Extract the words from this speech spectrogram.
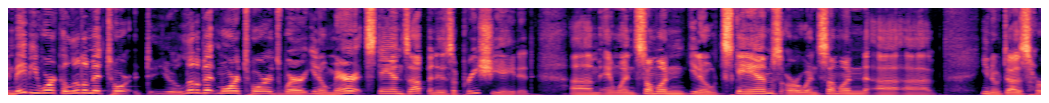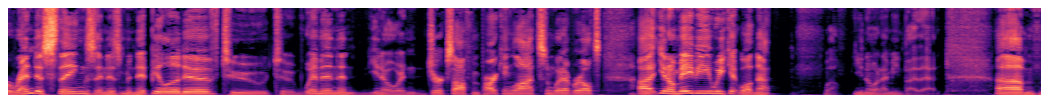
and maybe work a little bit toward a little bit more towards where you know merit stands up and is appreciated, um, and when someone you know scams or when someone uh, uh, you know does horrendous things and is manipulative to to women and you know and jerks off in parking lots and whatever else, uh, you know maybe we can well not well you know what I mean by that, um,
